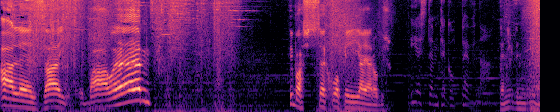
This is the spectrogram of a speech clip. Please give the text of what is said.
Ale zajebałem! Chyba se chłopie jaja robisz. Ja nigdy nie ginę.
